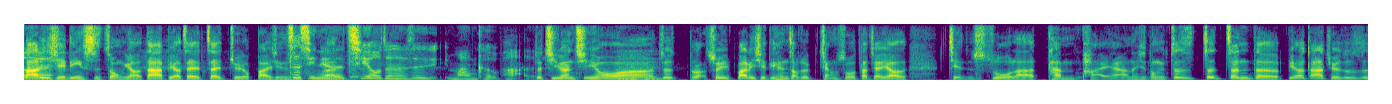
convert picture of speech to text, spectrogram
巴黎协定是重要，大家不要再再觉得巴黎协定。这几年的气候真的是蛮可怕的。就极端气候啊，就所以巴黎协定很早就讲说，大家要。减塑啦、碳排啊那些东西，这是这真的，不要大家觉得这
